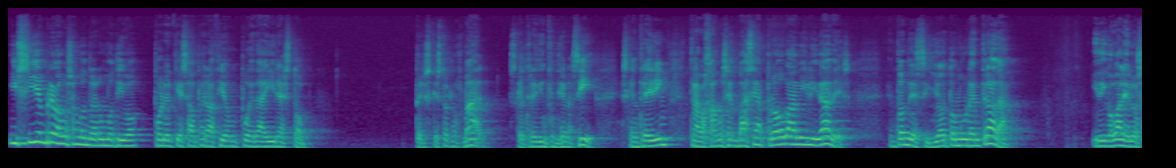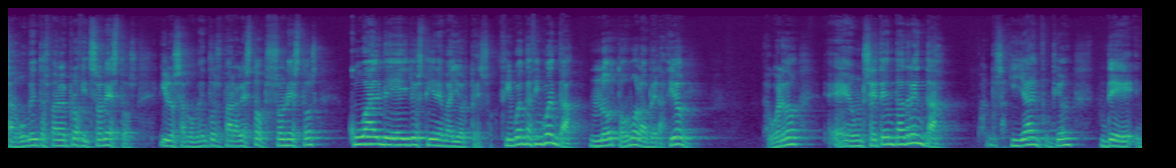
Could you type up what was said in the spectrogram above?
y siempre vamos a encontrar un motivo por el que esa operación pueda ir a stop. Pero es que esto es normal. Es que el trading funciona así. Es que en trading trabajamos en base a probabilidades. Entonces, si yo tomo una entrada y digo, vale, los argumentos para el profit son estos y los argumentos para el stop son estos, ¿cuál de ellos tiene mayor peso? ¿50-50? No tomo la operación. ¿De acuerdo? Eh, ¿Un 70-30? Bueno, pues aquí ya en función de,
